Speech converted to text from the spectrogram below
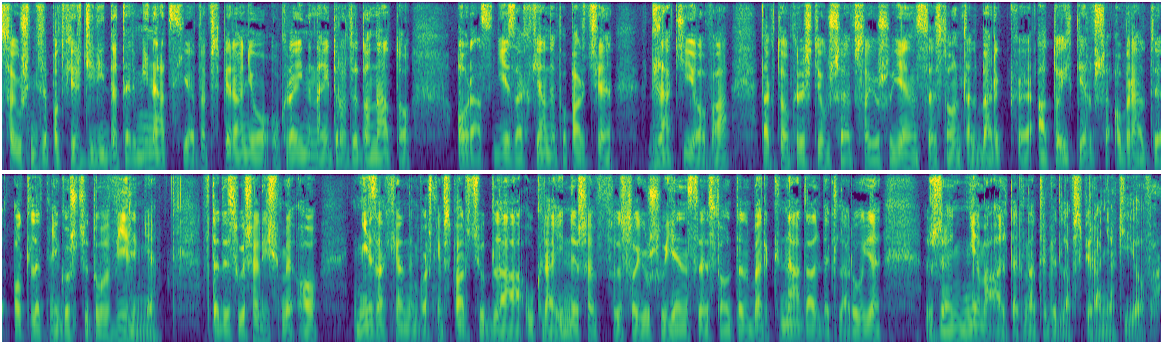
Sojusznicy potwierdzili determinację we wspieraniu Ukrainy na jej drodze do NATO oraz niezachwiane poparcie dla Kijowa. Tak to określił szef sojuszu Jens Stoltenberg, a to ich pierwsze obrady od letniego szczytu w Wilnie. Wtedy słyszeliśmy o niezachwianym właśnie wsparciu dla Ukrainy. Szef sojuszu Jens Stoltenberg nadal deklaruje, że nie ma alternatywy dla wspierania Kijowa.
